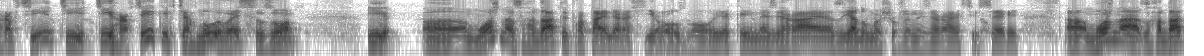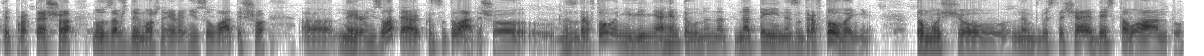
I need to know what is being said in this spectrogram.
гравці, ті ті гравці, яких тягнули весь сезон. І можна згадати про Тайлера Хіро, знову, який не зіграє. Я думаю, що вже не зіграє в цій серії. Можна згадати про те, що ну завжди можна іронізувати, що не іронізувати, а констатувати, що незадрафтовані вільні агенти вони на, на те і не задрафтовані. Тому що не вистачає десь таланту,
